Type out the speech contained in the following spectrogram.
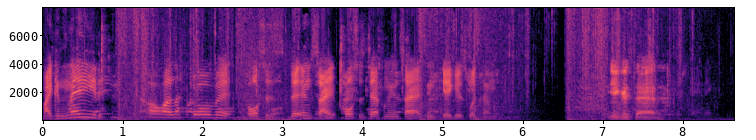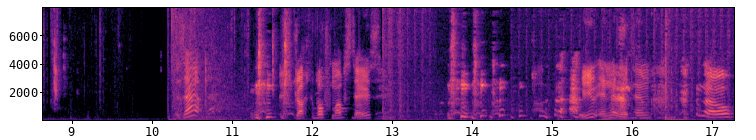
My grenade! Oh, I let go of it. Pulse is the inside. Pulse is definitely inside. I think Jaeger's with him. Jaeger's dead. Is that destructible from upstairs? Were you in there with him? no.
